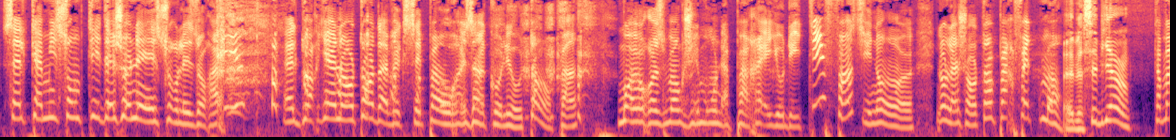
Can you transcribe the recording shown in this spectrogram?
celle qui a mis son petit déjeuner sur les oreilles. Elle doit rien entendre avec ses pains au raisin collés aux tempes. Hein. Moi, heureusement que j'ai mon appareil auditif, hein, sinon, euh, non, là, j'entends parfaitement. Eh ben c'est bien. Comment?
